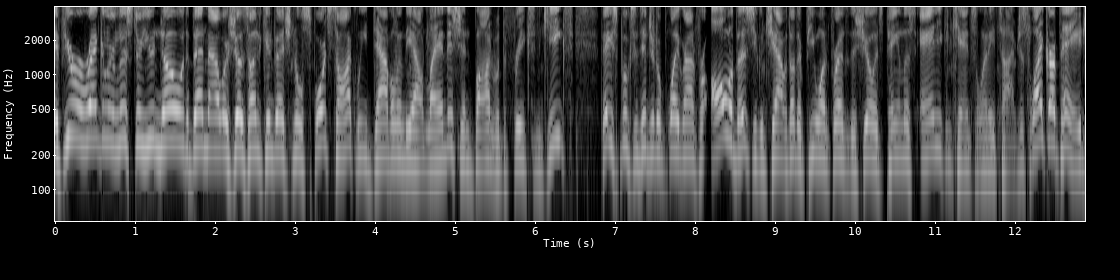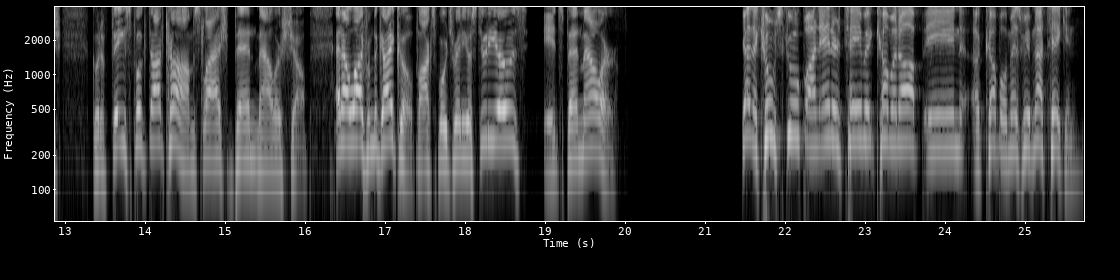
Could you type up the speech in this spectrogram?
If you're a regular listener, you know the Ben Maller Show's unconventional sports talk. We dabble in the outlandish and bond with the freaks and geeks. Facebook's a digital playground for all of us. You can chat with other P1 friends of the show. It's painless and you can cancel anytime. Just like our page, go to facebook.com slash Ben Maller Show. And now live from the Geico Fox Sports Radio studios, it's Ben Maller. Got the Coop Scoop on entertainment coming up in a couple of minutes. We have not taken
